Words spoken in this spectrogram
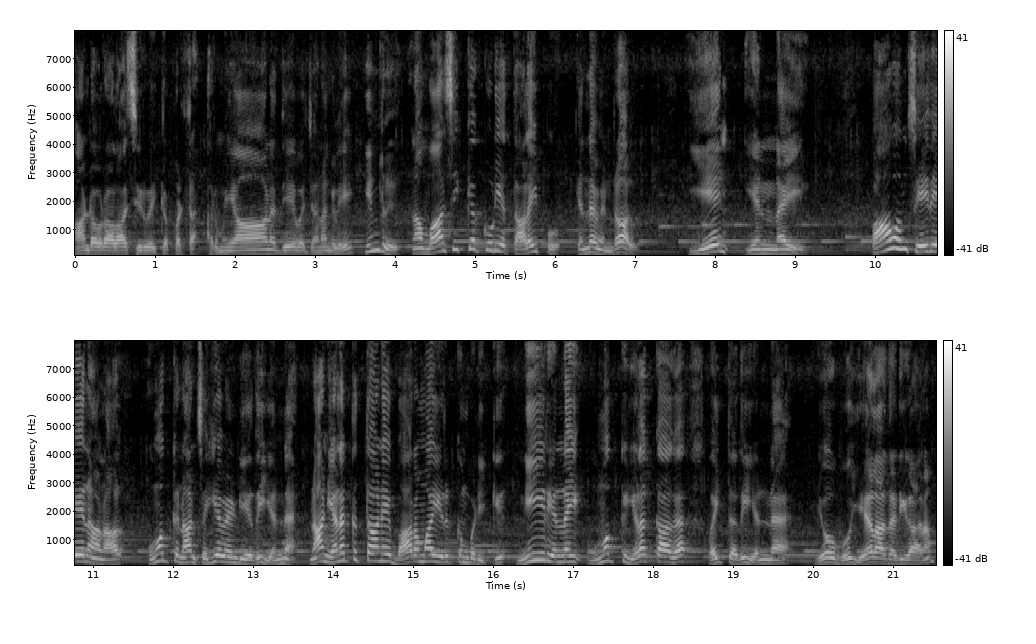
ஆண்டவரால் ஆசீர்வதிக்கப்பட்ட அருமையான தேவ ஜனங்களே இன்று நாம் வாசிக்கக்கூடிய தலைப்பு என்னவென்றால் ஏன் என்னை? பாவம் செய்தேனானால் உமக்கு நான் செய்ய வேண்டியது என்ன? நான் எனக்குத்தானே பாரமாய் இருக்கும்படிக்கு நீர் என்னை உமக்கு இலக்காக வைத்தது என்ன? யோபு ஏழாவது அதிகாரம்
